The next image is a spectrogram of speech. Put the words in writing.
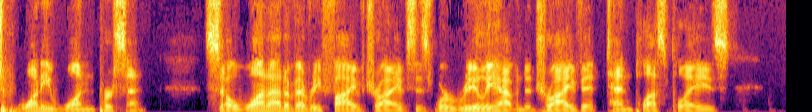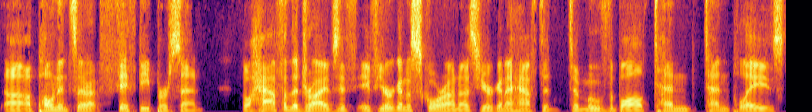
21%. So one out of every five drives is we're really having to drive it 10 plus plays uh, opponents are at 50%. So half of the drives, if if you're going to score on us, you're going to have to to move the ball 10, 10 plays.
